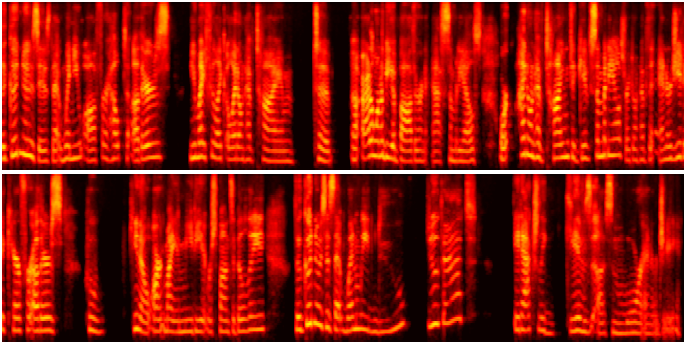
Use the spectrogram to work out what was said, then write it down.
The good news is that when you offer help to others, you might feel like, oh, I don't have time to, uh, I don't want to be a bother and ask somebody else, or I don't have time to give somebody else, or I don't have the energy to care for others who, you know, aren't my immediate responsibility. The good news is that when we do do that, it actually gives us more energy.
